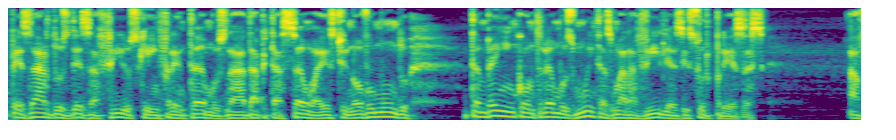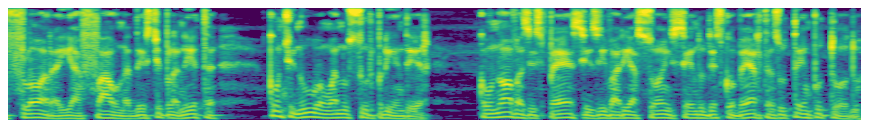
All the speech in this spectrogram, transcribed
Apesar dos desafios que enfrentamos na adaptação a este novo mundo, também encontramos muitas maravilhas e surpresas. A flora e a fauna deste planeta continuam a nos surpreender, com novas espécies e variações sendo descobertas o tempo todo.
